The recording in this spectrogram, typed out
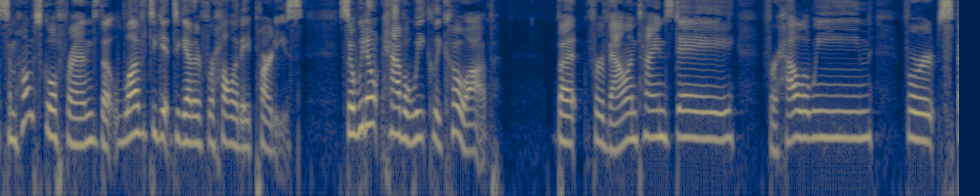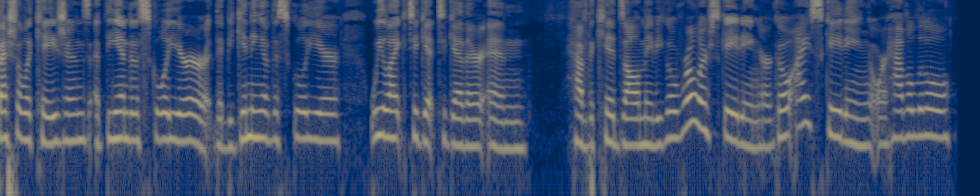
some homeschool friends that love to get together for holiday parties. So we don't have a weekly co op, but for Valentine's Day, for Halloween, for special occasions at the end of the school year or at the beginning of the school year, we like to get together and have the kids all maybe go roller skating or go ice skating or have a little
